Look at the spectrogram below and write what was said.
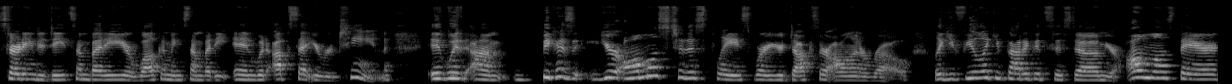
starting to date somebody or welcoming somebody in would upset your routine. It would, um, because you're almost to this place where your ducks are all in a row. Like you feel like you've got a good system, you're almost there.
